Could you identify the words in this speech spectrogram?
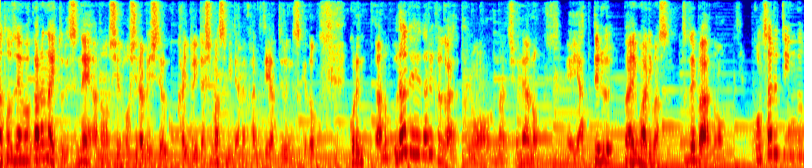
あ当然わからないとですね、あのお調べして回答いたしますみたいな感じでやってるんですけど、これ、あの裏で誰かが、あの、なんでしょうね、あの、やってる場合もあります。例えば、あの、コンサルティング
